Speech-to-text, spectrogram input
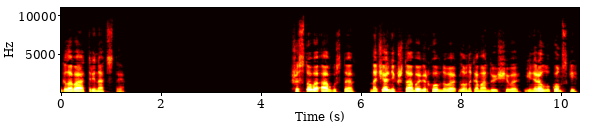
Глава 13. 6 августа начальник штаба Верховного главнокомандующего генерал Лукомский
